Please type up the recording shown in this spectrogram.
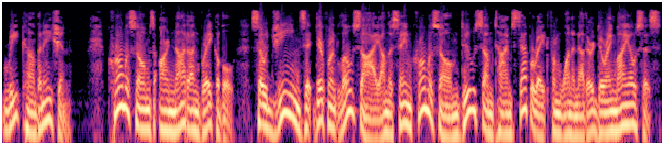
recombination. Chromosomes are not unbreakable, so genes at different loci on the same chromosome do sometimes separate from one another during meiosis.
